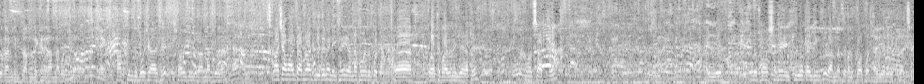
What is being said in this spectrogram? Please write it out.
দোকান কিন্তু আপনার এখানে রান্না করতে পারবেন। সব কিন্তু বসে আছে সব কিন্তু রান্নার দোকান। কাঁচা মালটা আপনারা দিয়ে দেবেন, এখানেই রান্না করে করাতে পারবেন এই জায়গাতে। কোনো চাপ নেই। এই যে কোনো সমস্যা নেই এই পুরোটাই কিন্তু রান্নার দোকান পরপর দাঁড়িয়ে দেখতে পাচ্ছেন।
